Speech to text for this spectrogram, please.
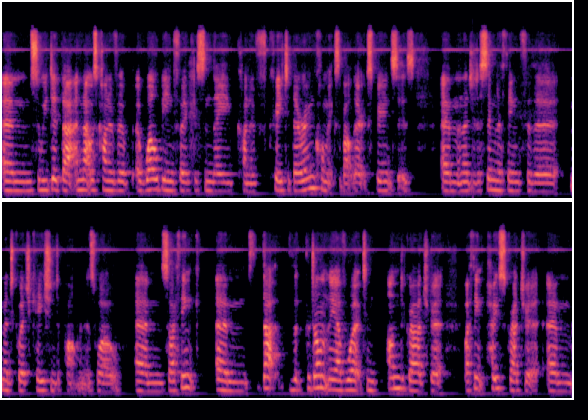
um, so we did that, and that was kind of a, a well-being focus, and they kind of created their own comics about their experiences. Um, and I did a similar thing for the medical education department as well. Um, so I think um, that the, predominantly I've worked in undergraduate, but I think postgraduate um,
